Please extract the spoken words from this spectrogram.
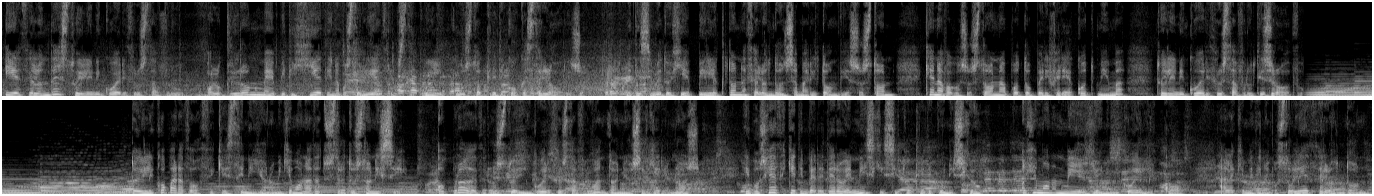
Οι εθελοντές του Ελληνικού Ερυθρού Σταυρού ολοκληρώνουν με επιτυχία την αποστολή ανθρωπιστικού υλικού στο Κρητικό Καστελόριζο, με τη συμμετοχή επίλεκτων εθελοντών Σαμαριτών Διασωστών και Ναυαγοσωστών από το Περιφερειακό Τμήμα του Ελληνικού Ερυθρού Σταυρού της Ρόδου. Το υλικό παραδόθηκε στην υγειονομική μονάδα του στρατού στο νησί. Ο πρόεδρος του Ελληνικού Ερυθρού Σταυρού, Αντώνιο Αργερινό, υποσχέθηκε την περαιτέρω ενίσχυση του ακριτικού νησιού, όχι μόνο με υγειονομικό υλικό, αλλά και με την αποστολή εθελοντών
